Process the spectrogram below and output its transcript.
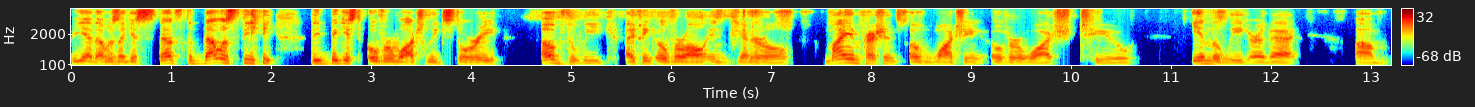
but yeah that was i guess that's the that was the the biggest overwatch league story of the week i think overall in general my impressions of watching overwatch 2 in the league are that um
